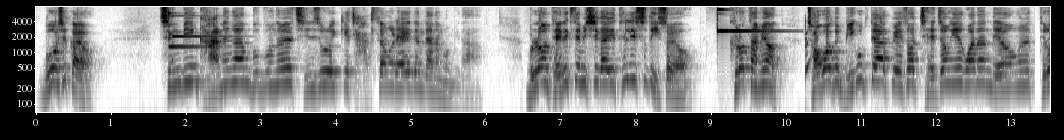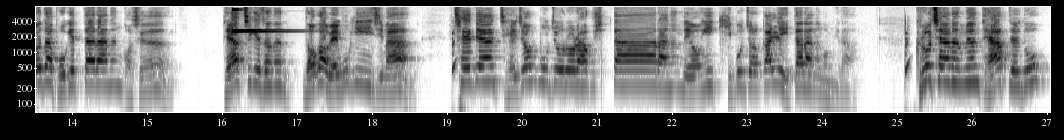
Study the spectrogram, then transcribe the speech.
무엇일까요? 증빙 가능한 부분을 진수로 있게 작성을 해야 된다는 겁니다. 물론 대릭쌤 시각이 틀릴 수도 있어요. 그렇다면 적어도 미국 대학교에서 재정에 관한 내용을 들여다보겠다라는 것은 대학 측에서는 너가 외국인이지만 최대한 재정 보조를 하고 싶다라는 내용이 기본적으로 깔려 있다라는 겁니다. 그렇지 않으면 대학들도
